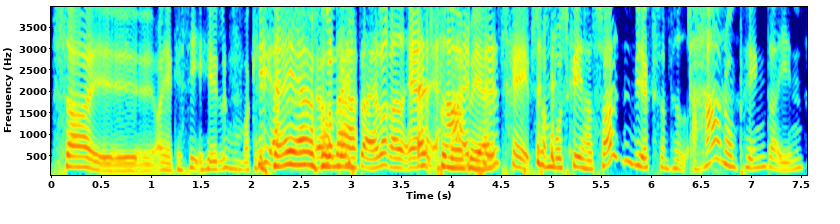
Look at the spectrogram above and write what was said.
så, øh, og jeg kan se Helle, hun markerer, ja, ja, hun og hvis der allerede er, har et selskab, som måske har solgt en virksomhed og har nogle penge derinde,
